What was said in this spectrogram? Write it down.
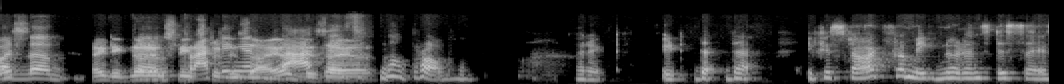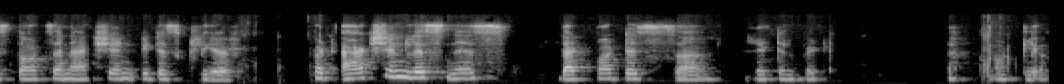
but the, right the ignorance leads to tracking it desire back desire is no problem. Correct. It that, that if you start from ignorance, desires, thoughts, and action, it is clear. But actionlessness, that part is a little bit not clear.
